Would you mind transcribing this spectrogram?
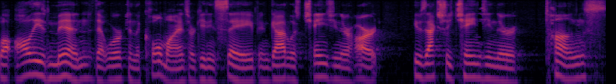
Well, all these men that worked in the coal mines are getting saved, and God was changing their heart. He was actually changing their tongues.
